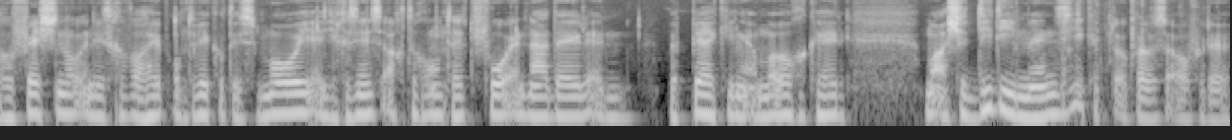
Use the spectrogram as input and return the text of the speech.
professional in dit geval hebt ontwikkeld, is mooi. En je gezinsachtergrond heeft voor- en nadelen en beperkingen en mogelijkheden. Maar als je die dimensie, ik heb het ook wel eens over de,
